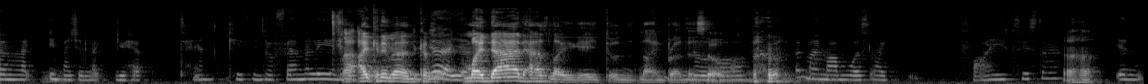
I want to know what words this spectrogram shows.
and like imagine like you have ten kids in your family. And I, I can imagine because yeah, yeah. my dad has like eight to nine brothers, so. No. And my mom was like five sister, Uh huh. and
